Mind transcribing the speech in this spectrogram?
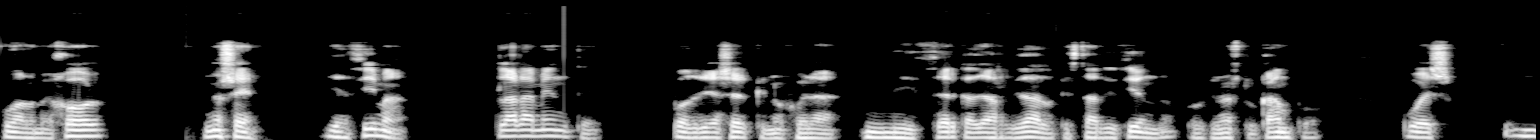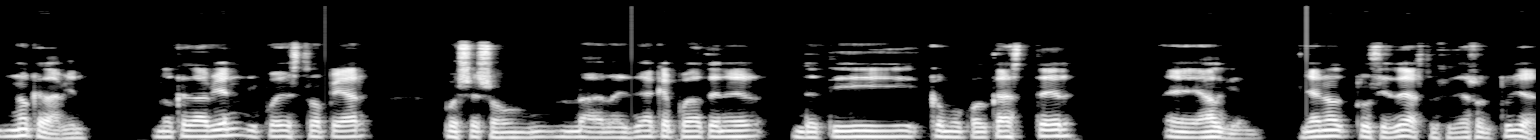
o a lo mejor, no sé, y encima, claramente, podría ser que no fuera ni cerca de la realidad lo que estás diciendo, porque no es tu campo, pues no queda bien. No queda bien y puede estropear, pues eso, la idea que pueda tener de ti como podcaster eh, alguien. Ya no tus ideas, tus ideas son tuyas,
